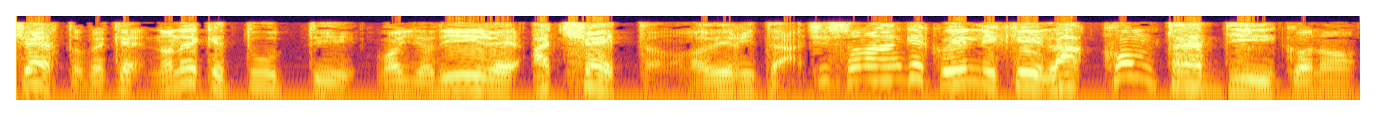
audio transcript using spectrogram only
Certo, perché non è che tutti, voglio dire, accettano la verità, ci sono anche quelli che la contraddicono.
